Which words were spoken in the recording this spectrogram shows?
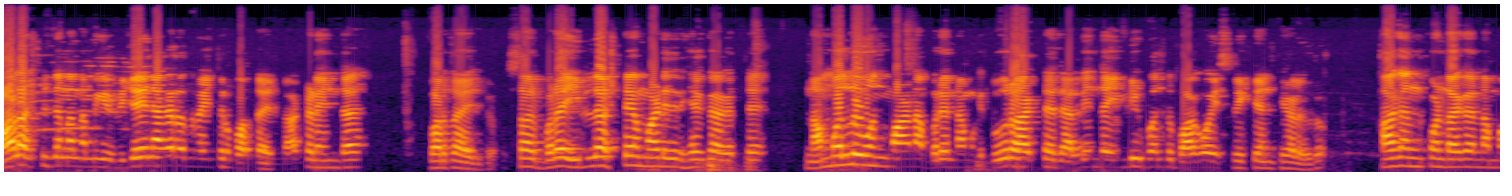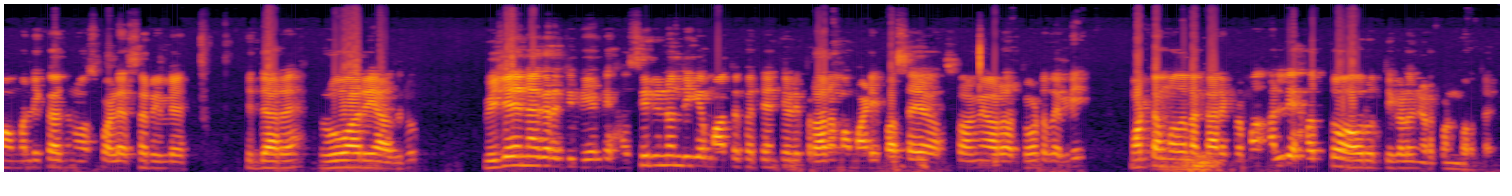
ಬಹಳಷ್ಟು ಜನ ನಮಗೆ ವಿಜಯನಗರದ ರೈತರು ಬರ್ತಾ ಇದ್ರು. ಆ ಕಡೆಯಿಂದ ಬರ್ತಾ ಇದ್ರು. ಸರ್, ಬರೀ ಇಲ್ಲಷ್ಟೇ ಮಾಡಿದ್ರೆ ಹೇಗಾಗುತ್ತೆ? ನಮ್ಮಲ್ಲೂ ಒಂದು ಮಾಡೋಣ ಬರೀ ನಮಗೆ ದೂರ ಆಗ್ತಾ ಇದೆ. ಅಲ್ಲಿಂದ ಇಲ್ಲಿಗೆ ಬಂದು ಭಾಗವಹಿಸ್ಲಿಕ್ಕೆ ಅಂತ ಹೇಳಿದ್ರು. ಹಾಗ ಅಂದ್ಕೊಂಡಾಗ ನಮ್ಮ ಮಲ್ಲಿಕಾರ್ಜುನ ಹೊಸಪಾಳ್ಯ ಸರ್ ಇಲ್ಲಿ ಇದ್ದಾರೆ. ರೂವಾರಿ ಆದ್ರು. ವಿಜಯನಗರ ಜಿಲ್ಲೆಯಲ್ಲಿ ಹಸಿರಿನೊಂದಿಗೆ ಮಾತುಕತೆ ಅಂತೇಳಿ ಪ್ರಾರಂಭ ಮಾಡಿ ಬಸಯ್ಯ ಸ್ವಾಮಿ ಅವರ ತೋಟದಲ್ಲಿ ಮೊಟ್ಟ ಮೊದಲ ಕಾರ್ಯಕ್ರಮ ಅಲ್ಲಿ ಹತ್ತು ಆವೃತ್ತಿಗಳು ನಡ್ಕೊಂಡು ಬರ್ತಾರೆ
